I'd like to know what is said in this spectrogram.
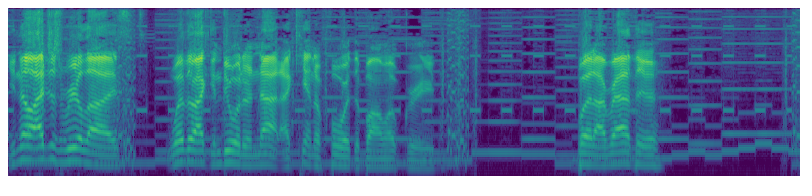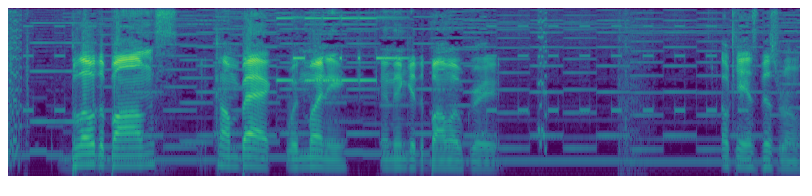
You know, I just realized whether I can do it or not, I can't afford the bomb upgrade. But I rather blow the bombs, come back with money, and then get the bomb upgrade. Okay, it's this room.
